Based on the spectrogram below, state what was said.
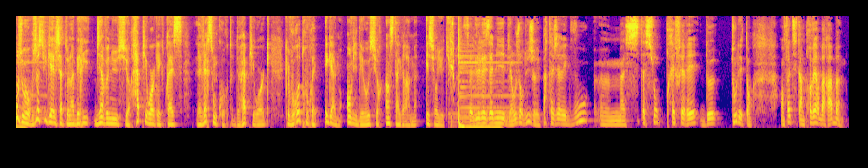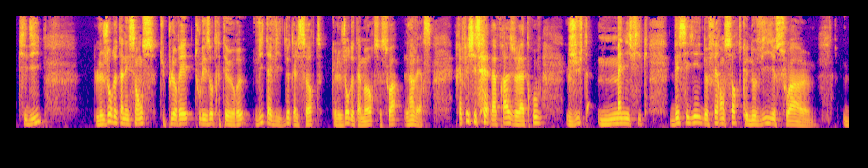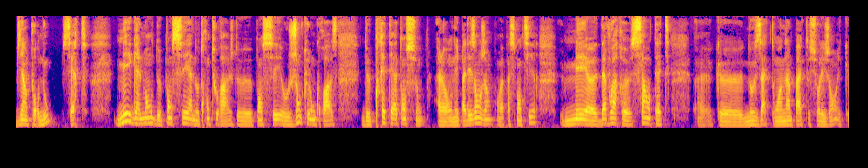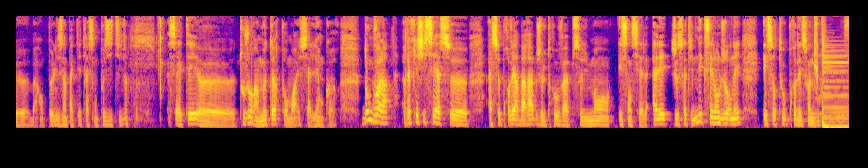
Bonjour, je suis Gaël Châtelain-Berry, bienvenue sur Happy Work Express, la version courte de Happy Work que vous retrouverez également en vidéo sur Instagram et sur YouTube. Salut les amis, eh bien aujourd'hui je vais partager avec vous euh, ma citation préférée de tous les temps. En fait c'est un proverbe arabe qui dit Le jour de ta naissance, tu pleurais, tous les autres étaient heureux, vis ta vie de telle sorte que le jour de ta mort ce soit l'inverse. Réfléchissez à la phrase, je la trouve juste magnifique. D'essayer de faire en sorte que nos vies soient euh, bien pour nous, certes, mais également de penser à notre entourage, de penser aux gens que l'on croise, de prêter attention. Alors on n'est pas des anges, hein, on va pas se mentir, mais euh, d'avoir euh, ça en tête, que nos actes ont un impact sur les gens et que bah, on peut les impacter de façon positive ça a été euh, toujours un moteur pour moi et ça l'est encore. Donc voilà, réfléchissez à ce à ce proverbe arabe, je le trouve absolument essentiel. Allez, je vous souhaite une excellente journée et surtout prenez soin de vous.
